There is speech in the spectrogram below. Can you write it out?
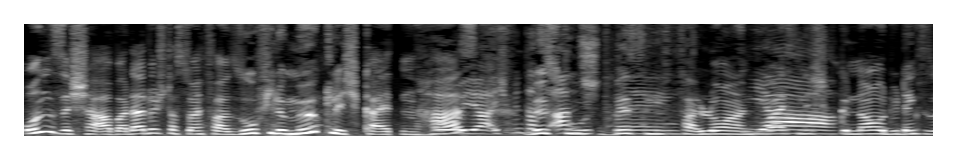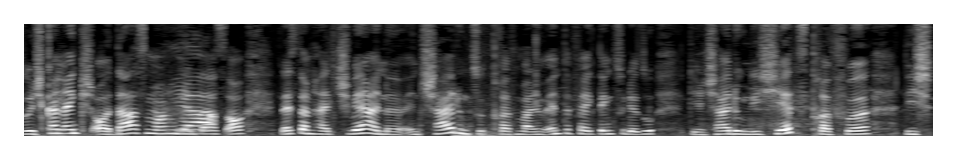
unsicher, aber dadurch, dass du einfach so viele Möglichkeiten hast, Oh ja, ich bist du ein bisschen verloren. Du Ja. weißt nicht genau, du denkst so, ich kann eigentlich auch das machen Ja. und das auch. Das ist dann halt schwer, eine Entscheidung zu treffen, weil im Endeffekt denkst du dir so, die Entscheidung, die ich jetzt treffe, die ist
